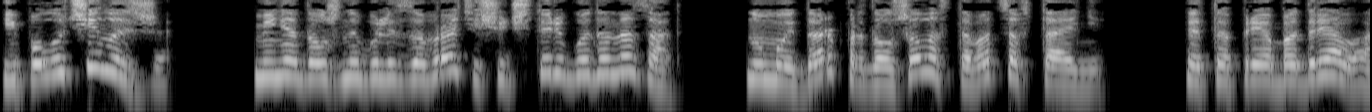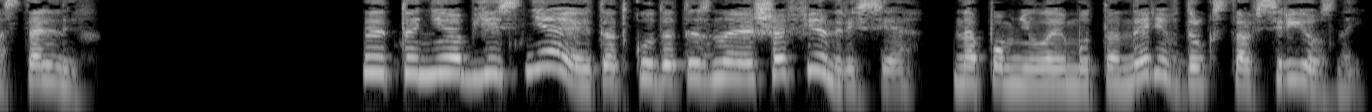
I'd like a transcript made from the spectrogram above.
И получилось же. Меня должны были забрать еще четыре года назад, но мой дар продолжал оставаться в тайне. Это приободряло остальных. «Это не объясняет, откуда ты знаешь о Фенрисе», напомнила ему Танери, вдруг став серьезной.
